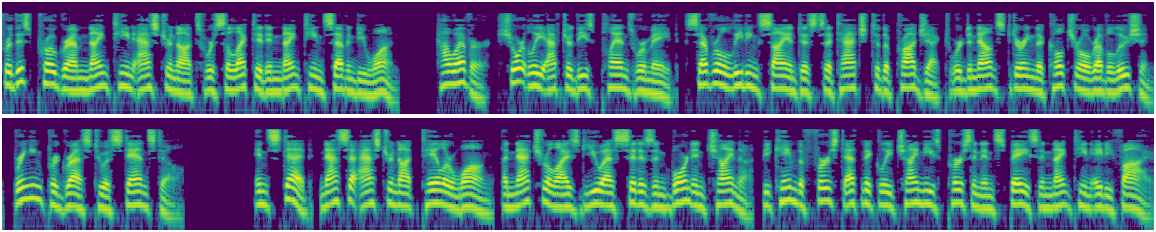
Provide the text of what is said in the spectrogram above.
For this program 19 astronauts were selected in 1971. However, shortly after these plans were made, several leading scientists attached to the project were denounced during the Cultural Revolution, bringing progress to a standstill. Instead, NASA astronaut Taylor Wang, a naturalized U.S. citizen born in China, became the first ethnically Chinese person in space in 1985.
